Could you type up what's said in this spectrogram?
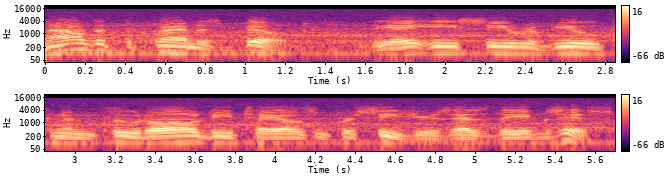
Now that the plant is built, the AEC review can include all details and procedures as they exist,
